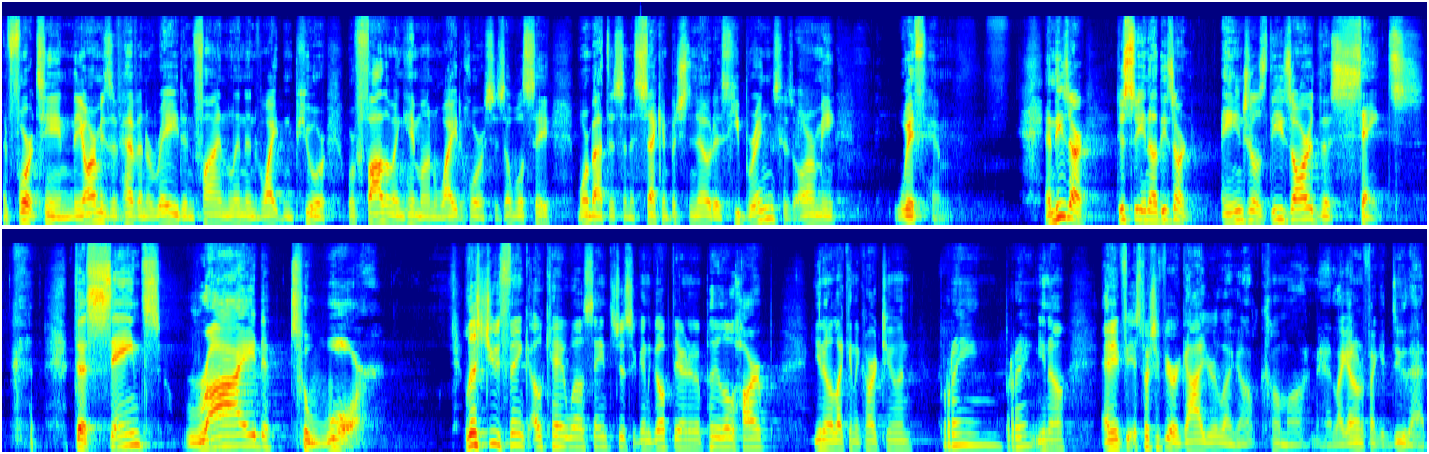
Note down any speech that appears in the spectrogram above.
And 14, the armies of heaven, arrayed in fine linen, white and pure, were following him on white horses. Oh, we'll say more about this in a second, but just notice he brings his army with him. And these are, just so you know, these aren't angels, these are the saints. the saints ride to war. Lest you think, okay, well, saints just are going to go up there and play a little harp, you know, like in a cartoon, bring, bring, you know. And if, especially if you're a guy, you're like, oh, come on, man. Like, I don't know if I could do that.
